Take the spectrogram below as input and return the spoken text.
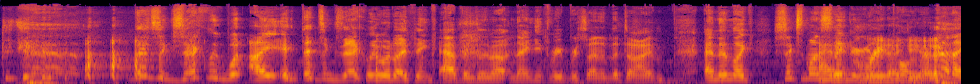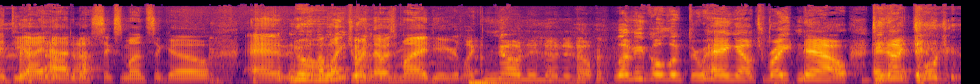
That's exactly what I. That's exactly what I think happens about ninety three percent of the time. And then like six months I had a later, you're great like, "Paul, idea." Remember that idea I had about six months ago? And I'm like, Jordan, that was my idea. You're like, no, no, no, no, no. Let me go look through Hangouts right now. and I told you.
